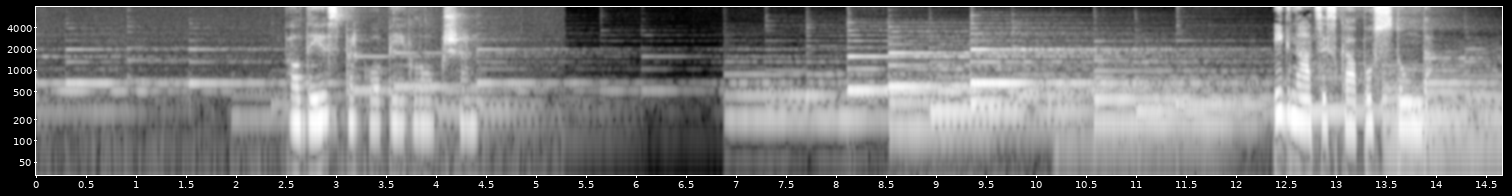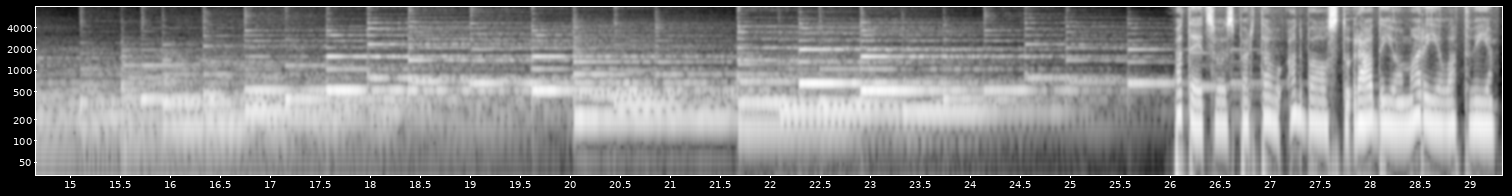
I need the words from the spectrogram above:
Paldies par kopīgu lūgšanu! Ignāciskā pusstunda. Pateicos par tavu atbalstu Radio Marija Latvija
